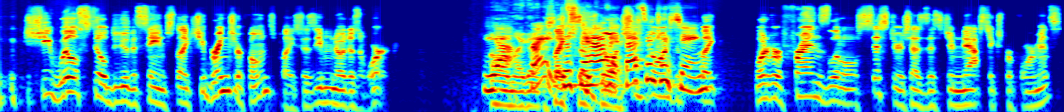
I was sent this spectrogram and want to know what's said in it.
she will still do the same. Like she brings her phones places, even though it doesn't work. Yeah. my God. Right. Like just to she's have going- it. That's she's going to, interesting. like one of her friends' little sisters has this gymnastics performance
